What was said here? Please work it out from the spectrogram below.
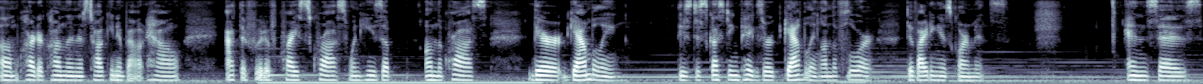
um, Carter Conlon is talking about how at the foot of Christ's cross, when he's up on the cross, they're gambling. These disgusting pigs are gambling on the floor, dividing his garments. And says,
